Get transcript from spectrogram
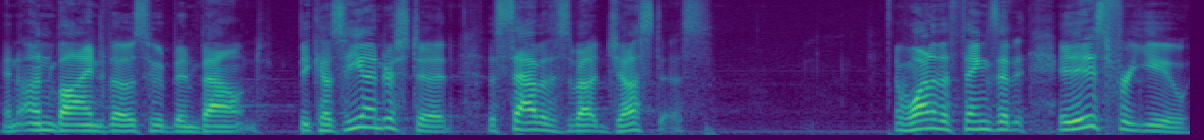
and unbind those who had been bound, because he understood the Sabbath is about justice. And one of the things that it is for you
